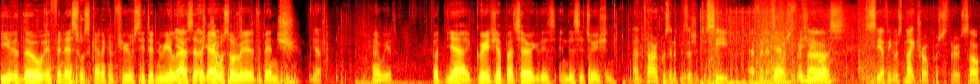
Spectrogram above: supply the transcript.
Even though FNS was kind of confused, he didn't realize that the guy true. was already at the bench. Yeah. Kind of weird. But yeah, great job by Tarek this in this situation. And Tarek was in a position to see FNS yeah, push through. actually he um, was. to see, I think it was Nitro pushed through. So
